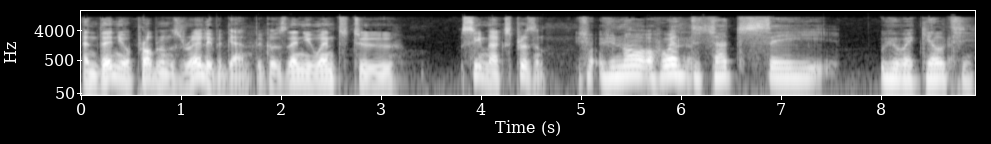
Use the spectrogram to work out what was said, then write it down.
And then your problems really began because then you went to CMAX prison. You know, when the judge say we were guilty,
